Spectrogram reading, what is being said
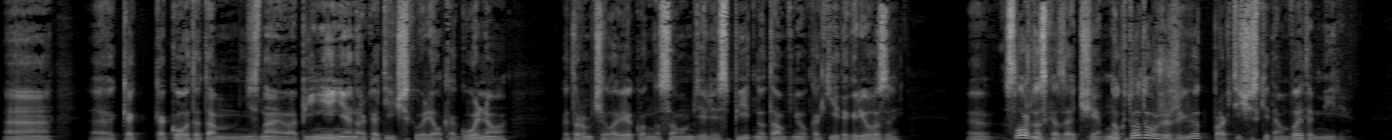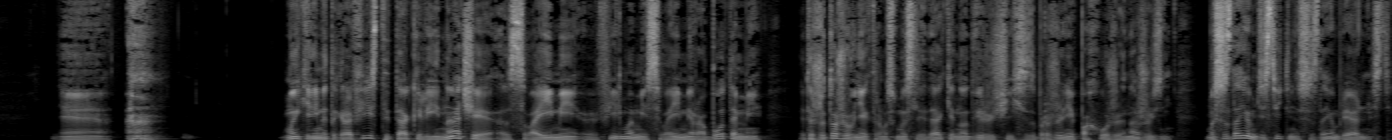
э, э, как, какого-то там, не знаю, опьянения наркотического или алкогольного – котором человек, он на самом деле спит, но там в него какие-то грезы. Э, сложно сказать, чем, но кто-то уже живет практически там в этом мире. Э, мы, кинематографисты, так или иначе, э, своими фильмами, своими работами, это же тоже в некотором смысле, да, кино, движущееся изображение, похожее на жизнь. Мы создаем, действительно, создаем реальность.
